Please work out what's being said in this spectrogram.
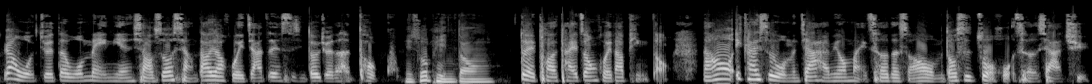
让我觉得我每年小时候想到要回家这件事情，都觉得很痛苦。你说屏东？对，跑台中回到屏东，然后一开始我们家还没有买车的时候，我们都是坐火车下去。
